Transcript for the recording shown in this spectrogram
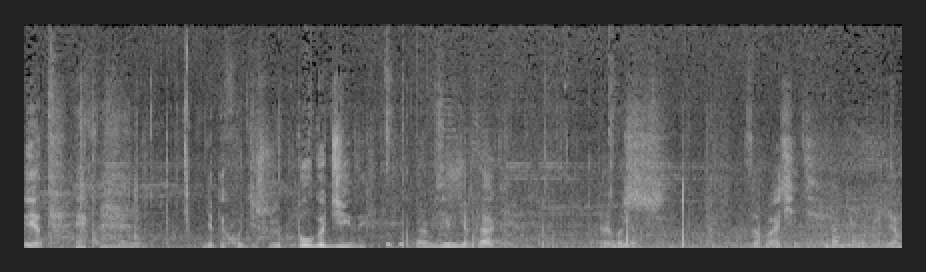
Привет. Где ти ходиш? Уже полгодини. Зінгер, так? Треба ж забачити. Добрий день.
